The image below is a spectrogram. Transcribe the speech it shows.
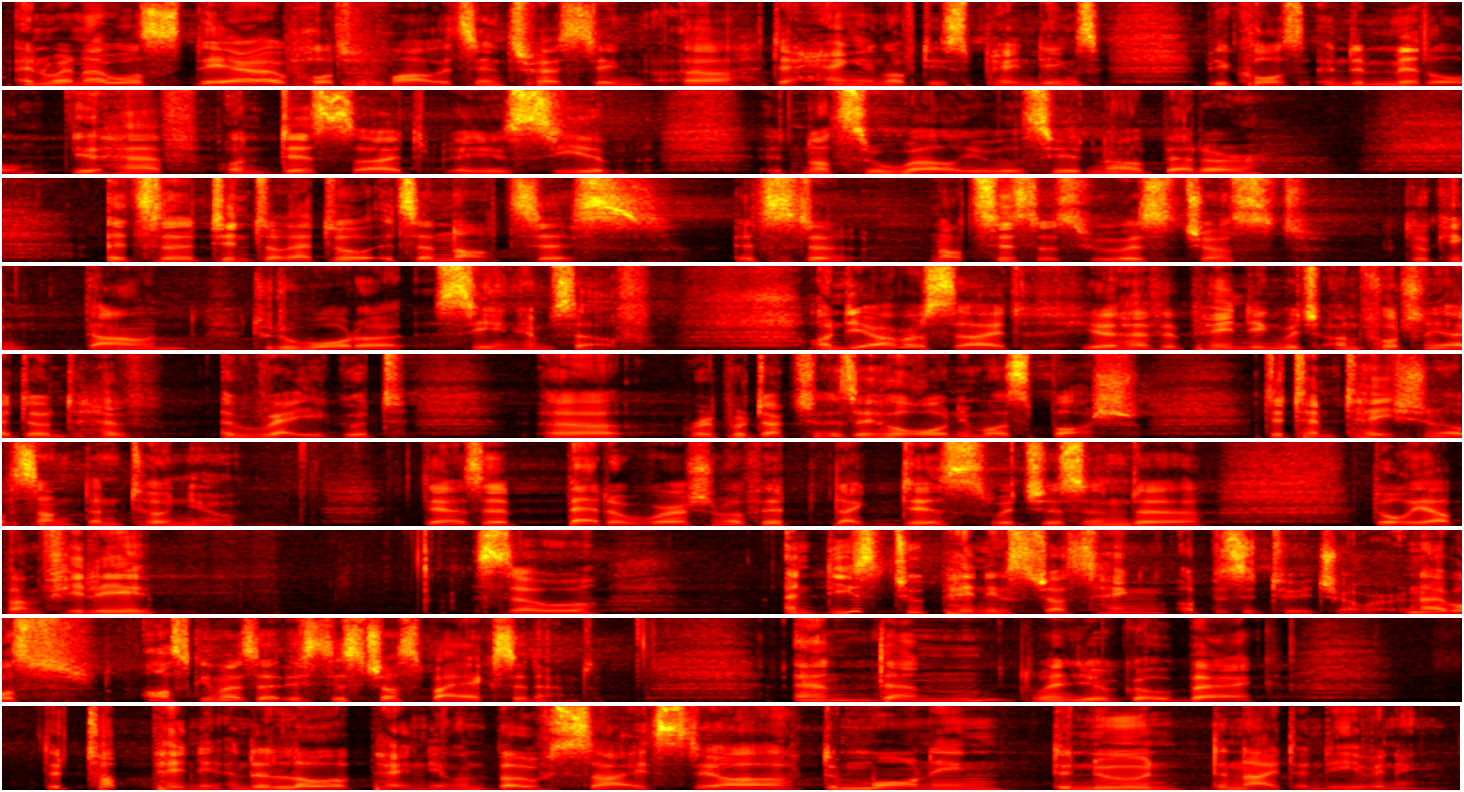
And when I was there, I thought, wow, it's interesting uh, the hanging of these paintings, because in the middle you have on this side, where you see it not so well, you will see it now better. It's a Tintoretto, it's a Narcissus. It's the Narcissus who is just looking down to the water, seeing himself. On the other side, you have a painting which unfortunately I don't have a very good uh, reproduction. It's a Hieronymus Bosch, The Temptation of St. Antonio. There's a better version of it like this, which is in the Doria Pamphili. So, and these two paintings just hang opposite to each other. And I was asking myself, is this just by accident? And then when you go back, the top painting and the lower painting on both sides, they are the morning, the noon, the night, and the evening.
